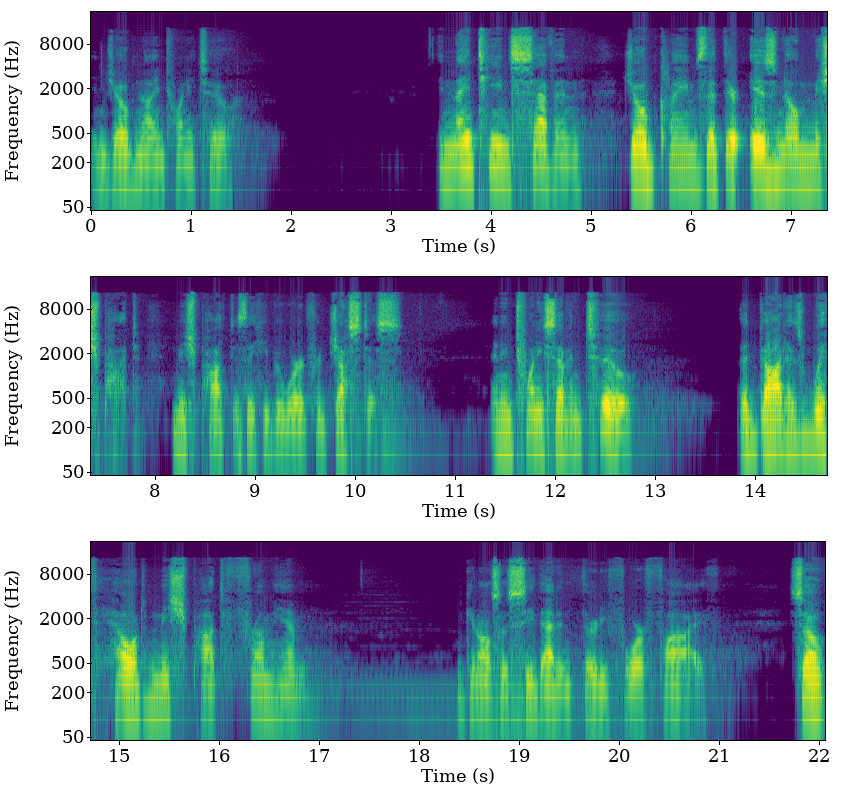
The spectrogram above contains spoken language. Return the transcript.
in Job 9:22. In 19:7, Job claims that there is no mishpat. Mishpat is the Hebrew word for justice. And in 27 2, that God has withheld mishpat from him. We can also see that in 34 5. So,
